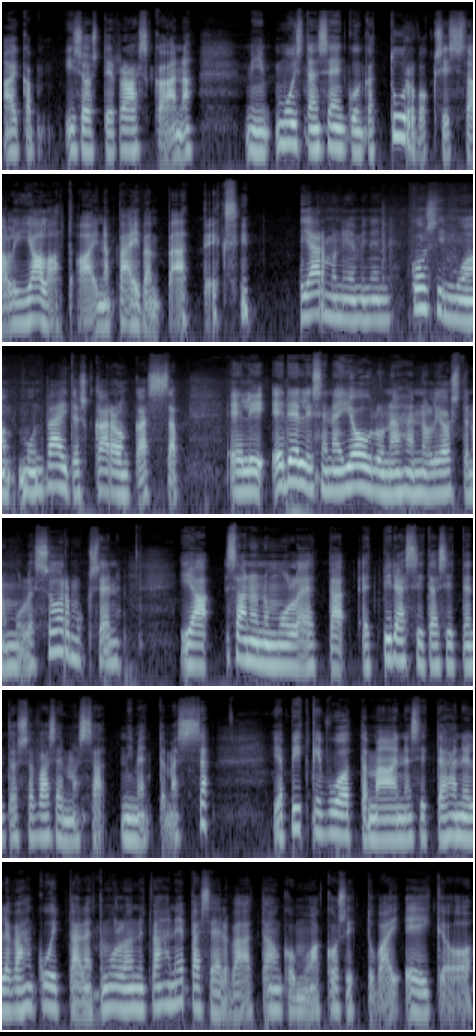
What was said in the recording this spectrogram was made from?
aika isosti raskaana, niin muistan sen, kuinka turvoksissa oli jalat aina päivän päätteeksi. Jarmo Nieminen kosi mua mun väitöskaron kanssa. Eli edellisenä jouluna hän oli ostanut mulle sormuksen ja sanonut mulle, että, että pidä sitä sitten tuossa vasemmassa nimettömässä. Ja pitkin vuotta mä aina sitten hänelle vähän kuittailen, että mulla on nyt vähän epäselvää, että onko mua kosittu vai eikö ole.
